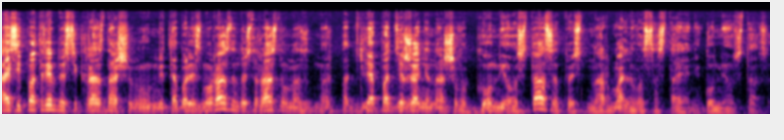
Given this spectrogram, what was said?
А если потребности к раз нашему метаболизму разные, то есть разные у нас для поддержания нашего гомеостаза, то есть нормального состояния гомеостаза,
